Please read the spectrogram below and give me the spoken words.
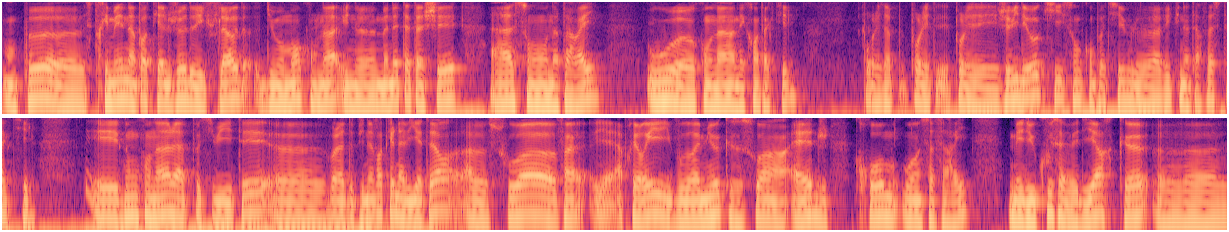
on peut euh, streamer n'importe quel jeu de xCloud du moment qu'on a une manette attachée à son appareil ou euh, qu'on a un écran tactile pour les, pour, les, jeux vidéo qui sont compatibles avec une interface tactile. Et donc on a la possibilité, euh, depuis n'importe quel navigateur, euh, soit, enfin, a priori, il vaudrait mieux que ce soit un Edge, Chrome ou un Safari. Mais du coup, ça veut dire que euh,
